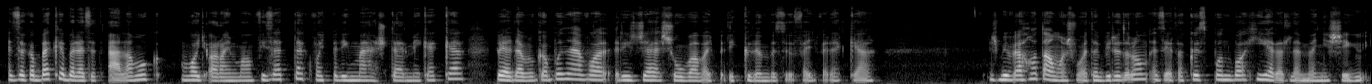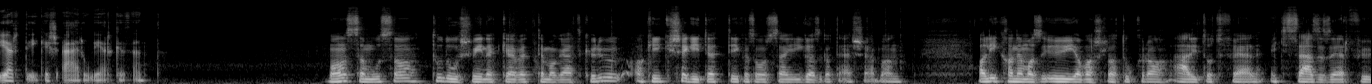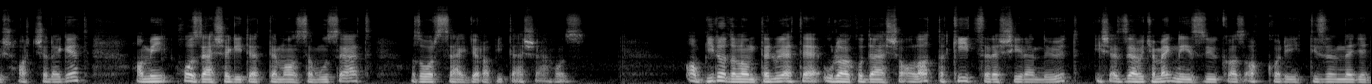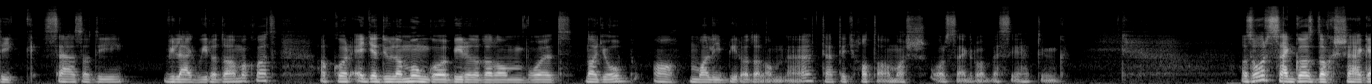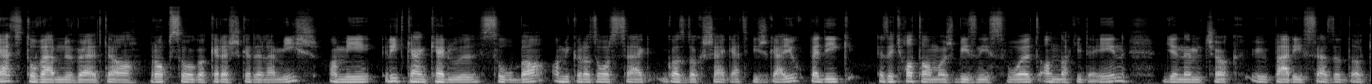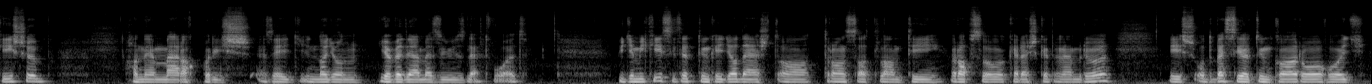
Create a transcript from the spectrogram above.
Ezek a bekebelezett államok vagy aranyban fizettek, vagy pedig más termékekkel, például gabonával, rizssel, sóval, vagy pedig különböző fegyverekkel. És mivel hatalmas volt a birodalom, ezért a központba hihetetlen mennyiségű érték és áru érkezett. Mansa Musa tudós vénekkel vette magát körül, akik segítették az ország igazgatásában. Alig, hanem az ő javaslatukra állított fel egy százezer fős hadsereget, ami hozzásegítette Mansa Musát az ország gyarapításához. A birodalom területe uralkodása alatt a kétszeresére nőtt, és ezzel, hogyha megnézzük az akkori 14. századi világbirodalmakat, akkor egyedül a mongol birodalom volt nagyobb a mali birodalomnál, tehát egy hatalmas országról beszélhetünk. Az ország gazdagságát tovább növelte a rabszolgakereskedelem is, ami ritkán kerül szóba, amikor az ország gazdagságát vizsgáljuk, pedig ez egy hatalmas biznisz volt annak idején, ugye nem csak pár évszázaddal később, hanem már akkor is ez egy nagyon jövedelmező üzlet volt. Ugye mi készítettünk egy adást a transatlanti rabszolgakereskedelemről, és ott beszéltünk arról, hogy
